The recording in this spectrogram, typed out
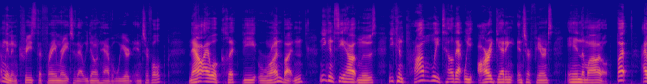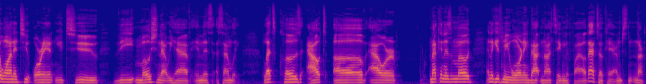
I'm going to increase the frame rate so that we don't have a weird interval. Now I will click the run button and you can see how it moves. You can probably tell that we are getting interference in the model, but I wanted to orient you to the motion that we have in this assembly. Let's close out of our mechanism mode and it gives me a warning about not saving the file. That's okay. I'm just not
